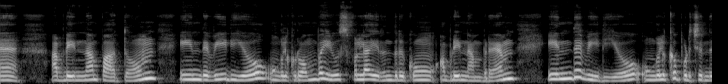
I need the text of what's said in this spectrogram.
அப்படின்னு தான் பார்த்தோம். இந்த வீடியோ உங்களுக்கு ரொம்ப யூஸ்ஃபுல்லாக இருந்திருக்கும் அப்படின்னு நம்புகிறேன் இந்த வீடியோ உங்களுக்கு பிடிச்சிருந்து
